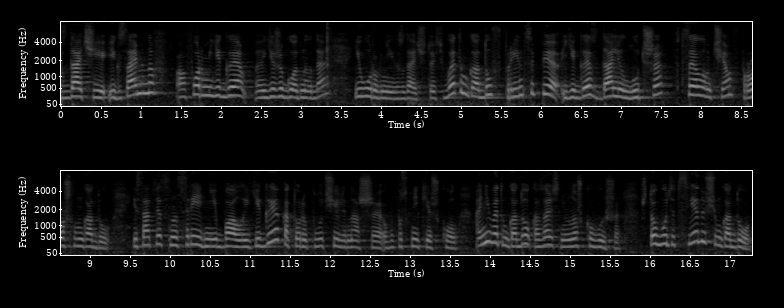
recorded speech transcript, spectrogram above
сдачи экзаменов в форме ЕГЭ э, ежегодных, да, и уровней их сдачи. То есть в этом году, в принципе, ЕГЭ сдали лучше в целом, чем в прошлом году. И, соответственно, средние баллы ЕГЭ, которые получили наши выпускники школ, они в этом году оказались немножко выше. Что будет в следующем году?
